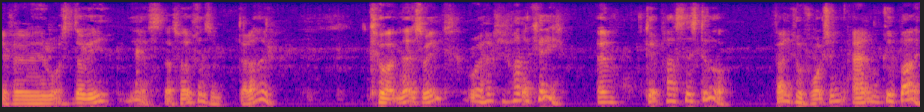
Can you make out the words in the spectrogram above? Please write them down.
If anyone who watched Dougie, yes, that's where it comes from. Don't know. Come up next week, we'll have you find a key and get past this door. Thank you for watching and goodbye.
